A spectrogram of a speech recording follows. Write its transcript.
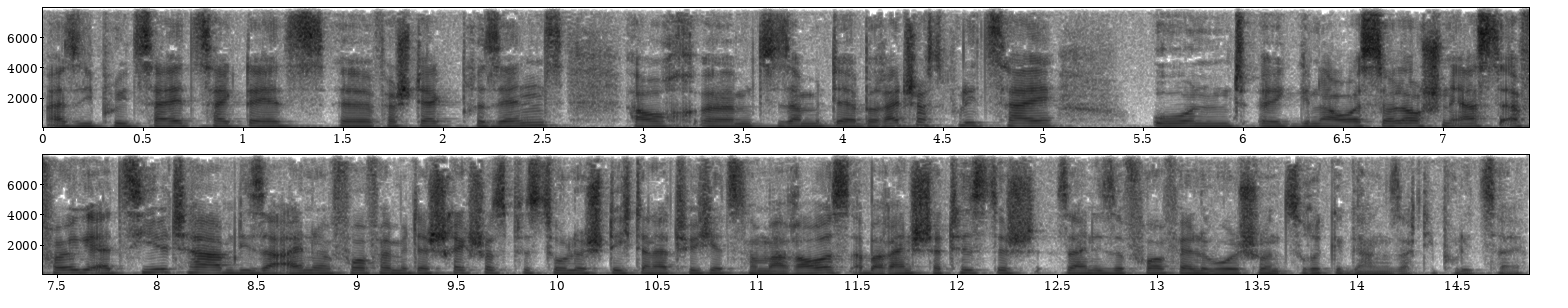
Also die Polizei zeigt da jetzt äh, verstärkt Präsenz, auch ähm, zusammen mit der Bereitschaftspolizei. Und äh, genau, es soll auch schon erste Erfolge erzielt haben. Dieser eine Vorfall mit der Schreckschusspistole sticht da natürlich jetzt nochmal raus, aber rein statistisch seien diese Vorfälle wohl schon zurückgegangen, sagt die Polizei.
